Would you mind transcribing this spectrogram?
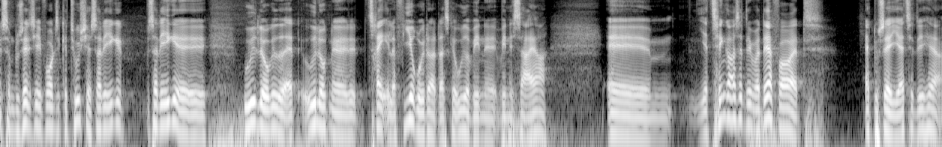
som du selv siger i forhold til Katusha, så er det ikke, så er det ikke øh, udelukket, at udelukkende tre eller fire ryttere, der skal ud og vinde, vinde sejre. Øh, jeg tænker også, at det var derfor, at, at du sagde ja til det her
